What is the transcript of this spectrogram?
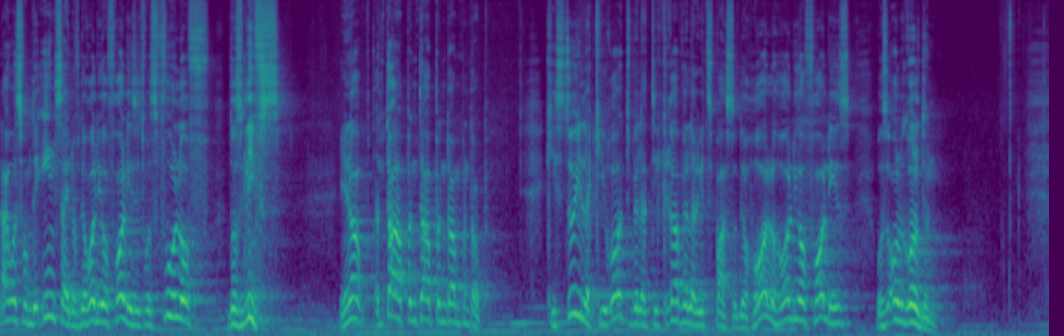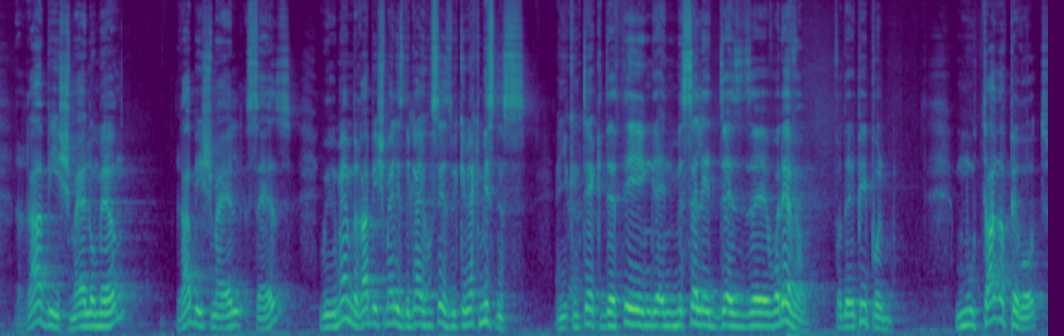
That was from the inside of the Holy of Holies, it was full of those leaves. You know, on top, on top, on top, on top. כיסוי לקירות ולתקרה ולרצפה. So the whole Holy of Holies was all golden. רבי ישמעאל אומר, Rabbi Ishmael says, we remember Rabbi Ishmael is the guy who says we can make business and you can take the thing and sell it as uh, whatever for the people. מותר הפירות,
